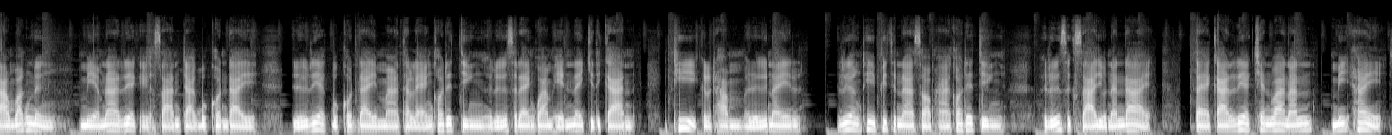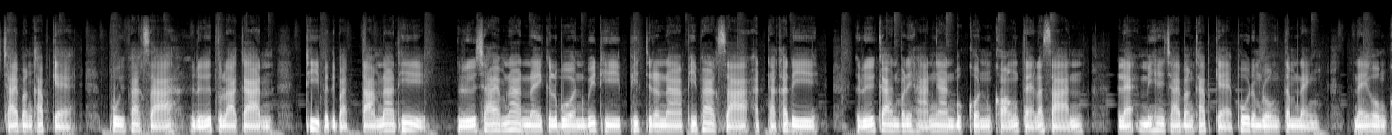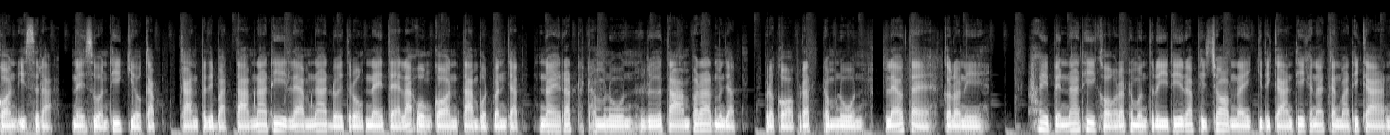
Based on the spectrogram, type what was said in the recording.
ตามวรรคหนึ่ง มีอำนาจเรียกเอกสารจากบุคคลใด หรือเรียกบุคคลใดมาแถลงข้อเท็จจริง หรือแสดงความเห็นในกิจการที่กระทำหรือในเรื่องที่พิจารณาสอบหาข้อเท็จจริง หรือศึกษาอยู่นั้นได้ แต่การเรียกเช่นว่านั้น มิให้ใช้บังคับแก่ ผู้พิพากษาหรือตุลาการที่ปฏิบัติตามหน้าที่ หรือใช้อำนาจในกระบวนวิธีพิจารณาพิพากษาอัตถคดี หรือการบริหารงานบุคคลของแต่ละศาลและมิให้ใช้บังคับแก่ผู้ดำรงตำแหน่ง ในองค์กรอิสระในส่วนที่เกี่ยวกับการปฏิบัติตามหน้าที่และอำนาจโดยตรงในแต่ละองค์กรตามบทบัญญัติในรัฐธรรมนูญ หรือตามพระราชบัญญัติประกอบรัฐธรรมนูญ แล้วแต่กรณี ให้เป็นหน้าที่ของรัฐมนตรีที่รับผิดชอบในกิจการที่คณะกรรมาธิการ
